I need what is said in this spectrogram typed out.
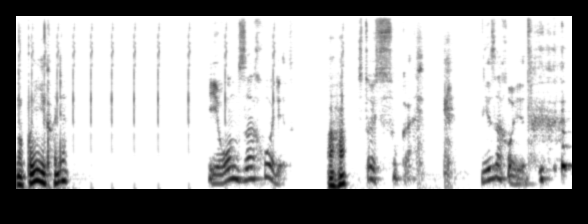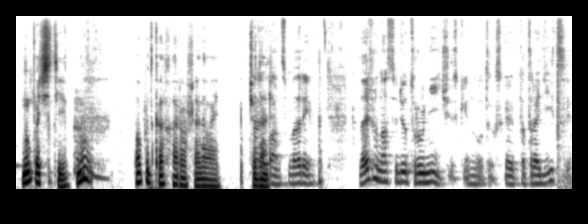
Ну поехали. И он заходит. Ага. Стой, сука. Не заходит. Ну почти. Ну, попытка хорошая, давай. Что Так, дальше? ладно, смотри. Дальше у нас идет рунический, ну, так сказать, по традиции.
